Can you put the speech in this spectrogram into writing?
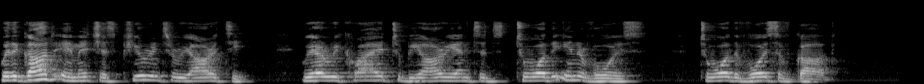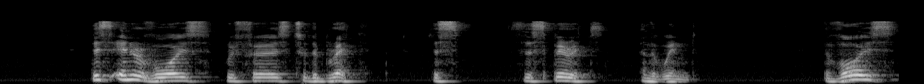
With a God image as pure interiority, we are required to be oriented toward the inner voice, toward the voice of God. This inner voice refers to the breath, the, the spirit, and the wind. The voice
